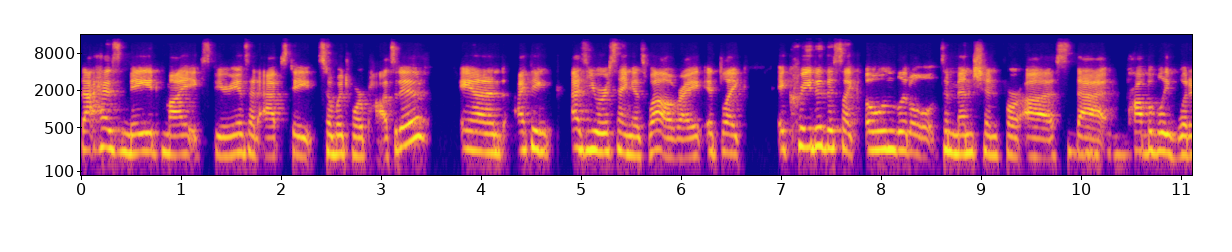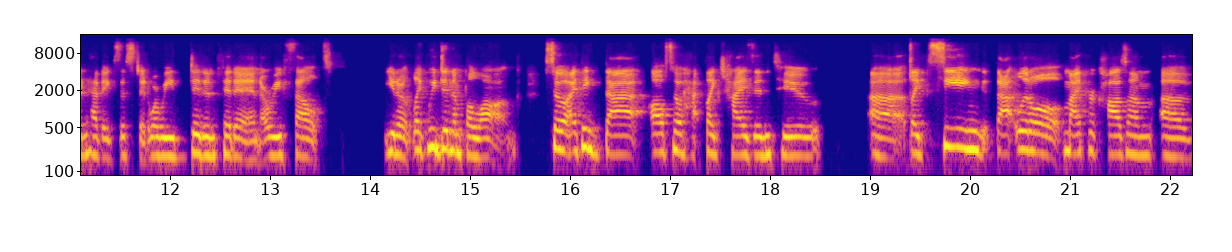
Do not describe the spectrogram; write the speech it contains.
that has made my experience at App State so much more positive. And I think, as you were saying as well, right? It like it created this like own little dimension for us that mm-hmm. probably wouldn't have existed where we didn't fit in or we felt you know like we didn't belong so i think that also ha- like ties into uh like seeing that little microcosm of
